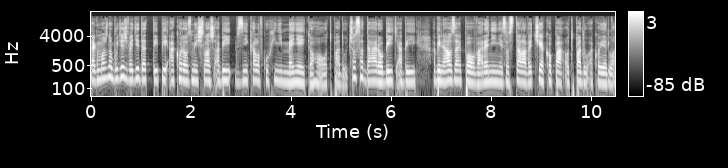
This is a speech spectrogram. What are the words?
tak možno budeš vedieť dať tipy, ako rozmýšľaš, aby vznikalo v kuchyni menej toho odpadu. Čo sa dá robiť, aby, aby naozaj po varení nezostala väčšia kopa odpadu ako jedla?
